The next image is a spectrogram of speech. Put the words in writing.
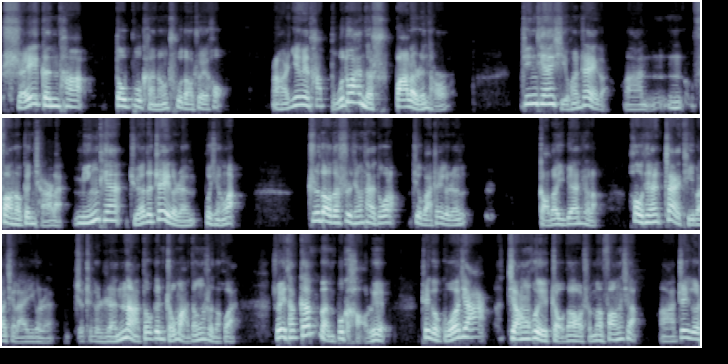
谁跟他都不可能处到最后啊，因为他不断的扒拉人头，今天喜欢这个。啊，嗯，放到跟前来。明天觉得这个人不行了，知道的事情太多了，就把这个人搞到一边去了。后天再提拔起来一个人，就这个人呢，都跟走马灯似的换，所以他根本不考虑这个国家将会走到什么方向啊，这个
